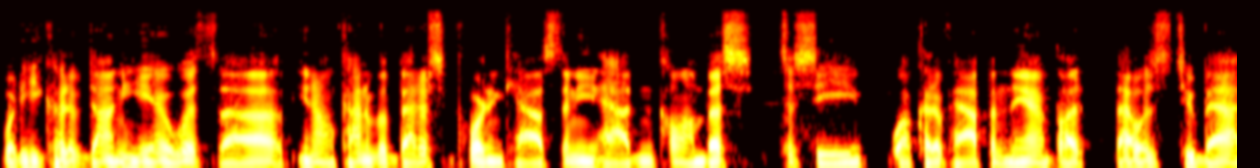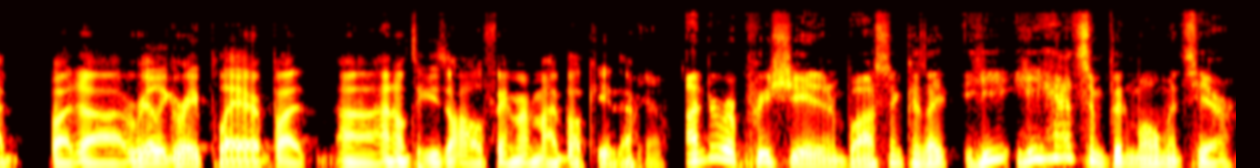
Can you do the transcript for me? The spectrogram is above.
what he could have done here with uh you know kind of a better supporting cast than he had in Columbus to see what could have happened there. But that was too bad. But uh, really great player, but uh, I don't think he's a Hall of Famer in my book either. yeah. underappreciated in Boston because I he he had some good moments here,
